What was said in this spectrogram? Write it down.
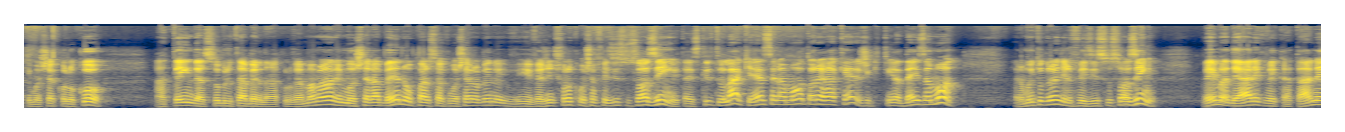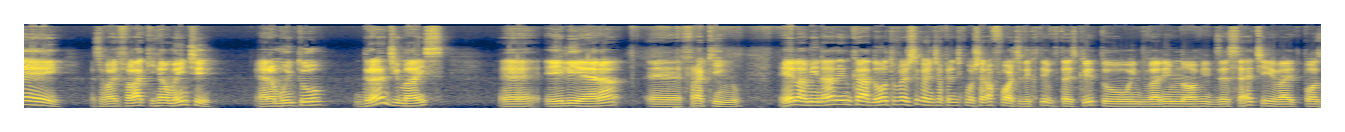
que Moshe colocou a tenda sobre o tabernáculo. E Moshe Rabbeinu, só que Moshe Rabbeinu, e a gente falou que Moshe fez isso sozinho. Está escrito lá que essa era a moto Ore Hakeresh, que tinha 10 amot. Era muito grande, ele fez isso sozinho. Vem Madearek, vem Katanei. Você pode falar que realmente era muito grande, mas é, ele era é, fraquinho. Ela minada encradou outro versículo, a gente aprende que Moshe era forte. Está escrito em Dvarim 9, 17, vai pós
